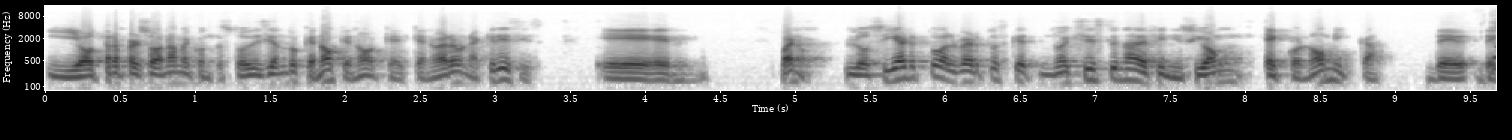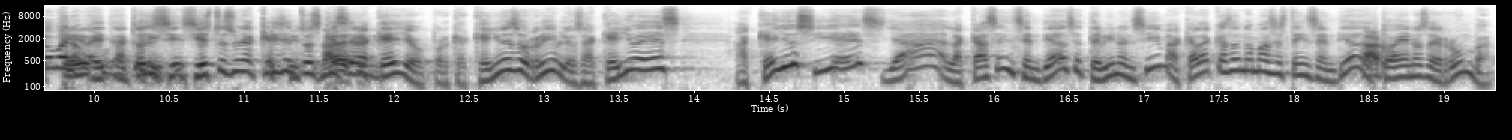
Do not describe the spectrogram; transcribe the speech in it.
y otra persona me contestó diciendo que no, que no, que, que no era una crisis. bueno, lo cierto, Alberto, es que no existe una definición económica no, bueno, entonces si, esto es una crisis, entonces ¿qué será aquello? Porque aquello es horrible, o sea, aquello es, aquello sí es, ya, la casa incendiada se te vino encima, cada casa nada más está incendiada, todavía no se derrumba.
